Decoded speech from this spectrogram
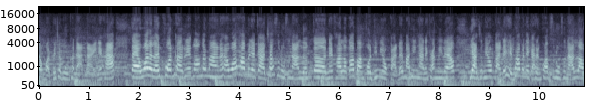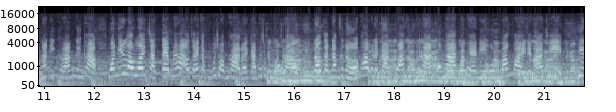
จังหวัดเพชรบูรณ์ขนาดไหนนะคะ แต่ว่าหลายๆคนค่ะเรียกร้องกันมานะคะ ว่าภาพบรรยากาศช่างสนุกสนานเหลือเกินนะคะ แล้วก็บางคนที่มีโอกาสได้มาที่งานในครั้งนี้แล้ว อยากจะมีโอกาสได้เห็นภาพบรรยากาศแห่งความสนุกสนานเหล่านั้นอีกครั้งหนึ่งค่ะ วันนี้เราเลยจัดเต็มนะคะเอาใจให้กับคุณผู้ชมค่ะ รายการเพชรบูรณ์ของเรา เราจะนำเสนอภาพบรรยากาศความสนุกสนานของงานประเพณีบุญบ้างไฟนะคะที่ที่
